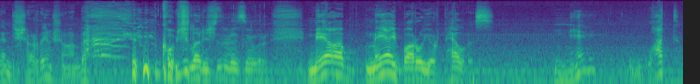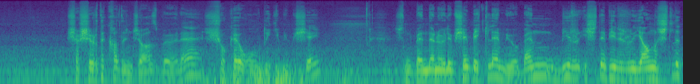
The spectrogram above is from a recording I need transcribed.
Ben dışarıdayım şu anda. Komşular işitmesi olur. May I, may I borrow your pelvis? Ne? What? Şaşırdı kadıncağız böyle. Şoke oldu gibi bir şey. Şimdi benden öyle bir şey beklemiyor. Ben bir işte bir yanlışlık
